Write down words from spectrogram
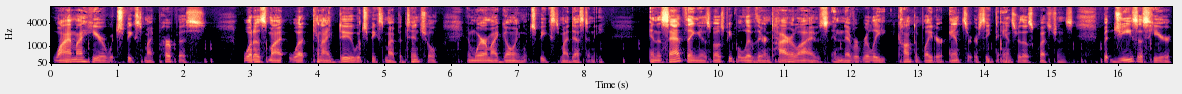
Why am I here, which speaks to my purpose what is my what can I do, which speaks to my potential, and where am I going, which speaks to my destiny. And the sad thing is, most people live their entire lives and never really contemplate or answer or seek to answer those questions. But Jesus here,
